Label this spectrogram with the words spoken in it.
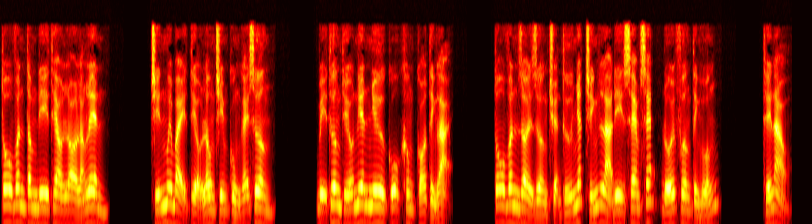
Tô Vân Tâm đi theo lo lắng lên. 97 tiểu lông chim cùng gãy xương. Bị thương thiếu niên như cũ không có tỉnh lại. Tô Vân rời giường chuyện thứ nhất chính là đi xem xét đối phương tình huống. Thế nào?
